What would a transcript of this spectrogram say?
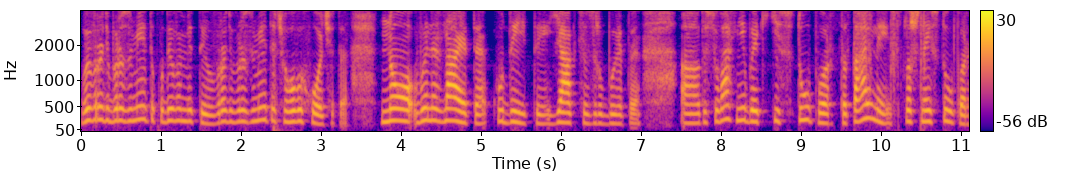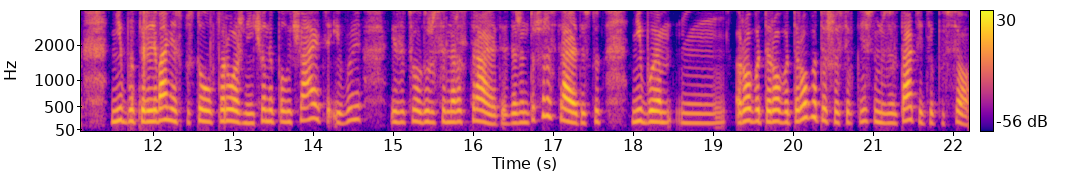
Ви вроді би розумієте, куди вам іти, ви вроді би розумієте, чого ви хочете. Но ви не знаєте, куди йти, як це зробити. Тобто у вас ніби якийсь ступор, тотальний, сплошний ступор, ніби переливання з пустого в порожнє, нічого не виходить, і ви із-за цього дуже сильно розстраюєтесь. Навіть не то, що розстраюєтесь, тут ніби робите, робите, робите щось, і в кінцевому результаті, типу, все,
